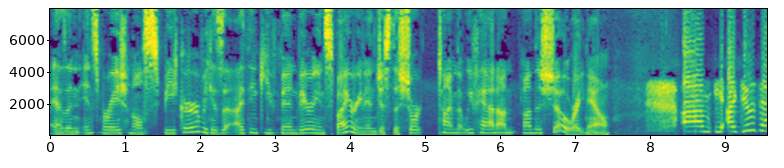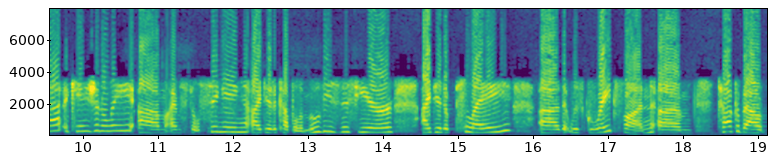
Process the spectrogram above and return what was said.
as an inspirational speaker? Because I think you've been very inspiring in just the short time that we've had on on the show right now. Um, yeah, I do that occasionally. Um, I'm still singing. I did a couple of movies this year. I did a play uh, that was great fun. Um, talk about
